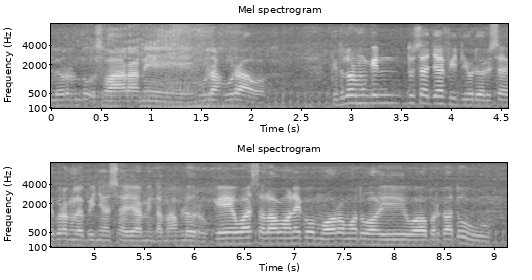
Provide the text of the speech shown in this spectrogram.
Lur untuk suara nih. Hura-hura. oh. gitu lor mungkin itu saja video dari saya kurang lebihnya saya minta maaf lor oke wassalamualaikum warahmatullahi wabarakatuh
